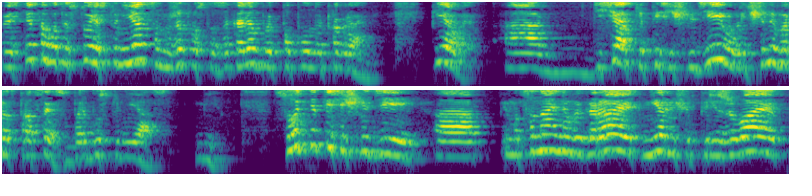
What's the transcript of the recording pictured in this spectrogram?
То есть это вот история с тунеядцем уже просто заколебывает по полной программе. Первое. А, десятки тысяч людей вовлечены в этот процесс, в борьбу с тунеядцем мир. Сотни тысяч людей а, эмоционально выгорают, нервничают, переживают,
